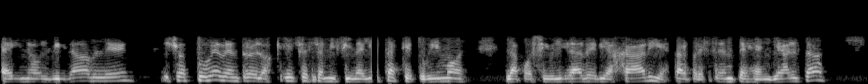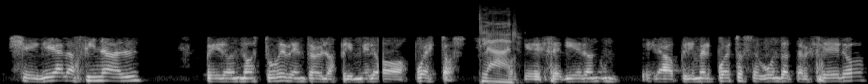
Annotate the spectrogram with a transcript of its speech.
e inolvidable. Yo estuve dentro de los 15 semifinalistas que tuvimos la posibilidad de viajar y estar presentes en Yalta. Llegué a la final, pero no estuve dentro de los primeros puestos. Claro. Porque se dieron, era primer puesto, segundo, tercero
